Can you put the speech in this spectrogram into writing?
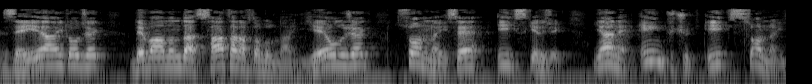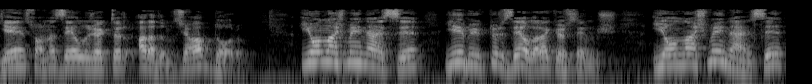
Z'ye ait olacak. Devamında sağ tarafta bulunan Y olacak. Sonra ise X gelecek. Yani en küçük X sonra Y sonra Z olacaktır. Aradığımız cevap doğru. İyonlaşma enerjisi Y büyüktür Z olarak gösterilmiş. İyonlaşma enerjisi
